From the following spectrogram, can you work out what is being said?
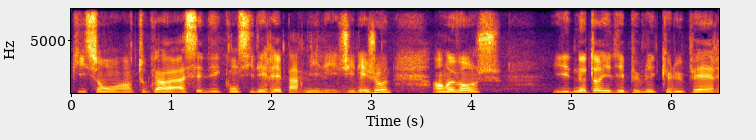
qui sont en tout cas assez déconsidérés parmi les Gilets jaunes. En revanche, il est de notoriété publique que l'UPR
